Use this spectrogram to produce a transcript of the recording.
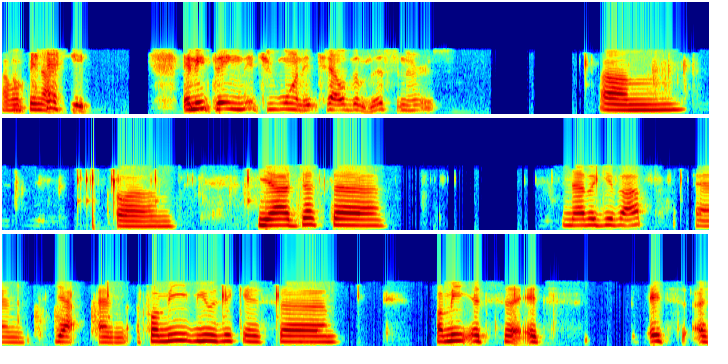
That would be nice. Anything that you want to tell the listeners? Um, um, yeah, just uh, never give up, and yeah, and for me, music is um for me it's uh, it's it's a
